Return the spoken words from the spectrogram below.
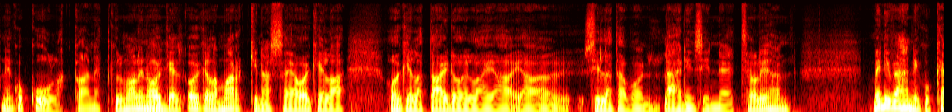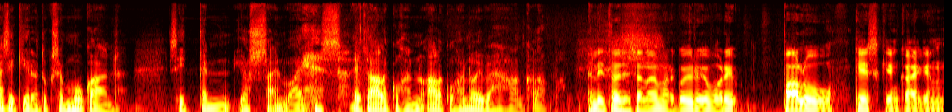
niin kuin kuullakaan. Että kyllä mä olin mm. oike, oikealla markkinassa ja oikeilla, oikeilla taidoilla ja, ja sillä tavoin lähdin sinne. Että se oli ihan, meni vähän niin kuin käsikirjoituksen mukaan sitten jossain vaiheessa. Että alkuhan, alkuhan oli vähän hankalampaa. Eli toisin sanoen Marko Yrjövuori paluu kesken kaiken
